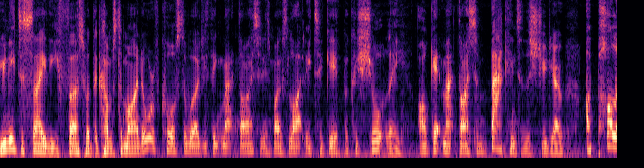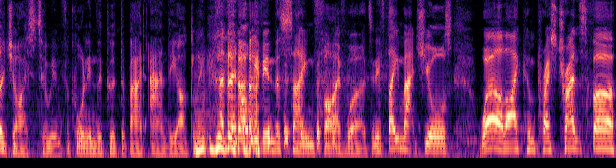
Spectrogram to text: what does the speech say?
You need to say the first word that comes to mind, or of course the word you think Matt Dyson is most likely to give, because shortly I'll get Matt Dyson back into the studio, apologise to him for calling him the good, the bad, and the ugly, and then I'll give him the same five words. And if they match yours, well, I can press transfer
